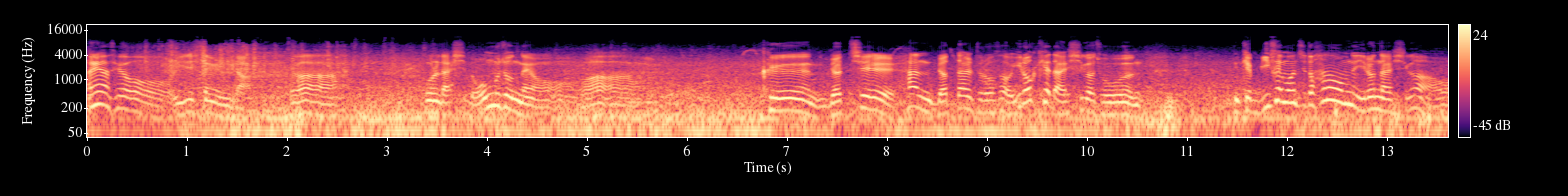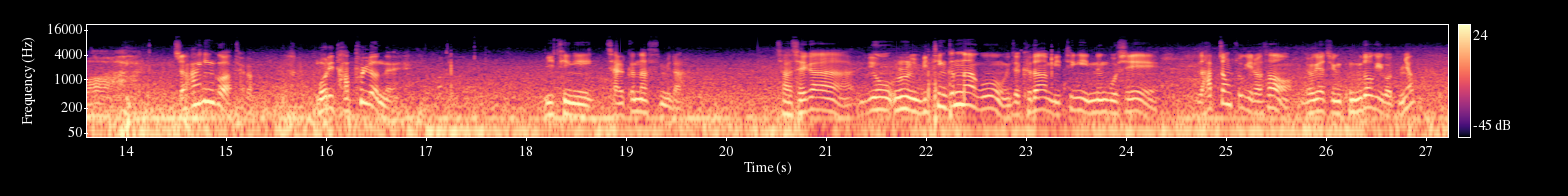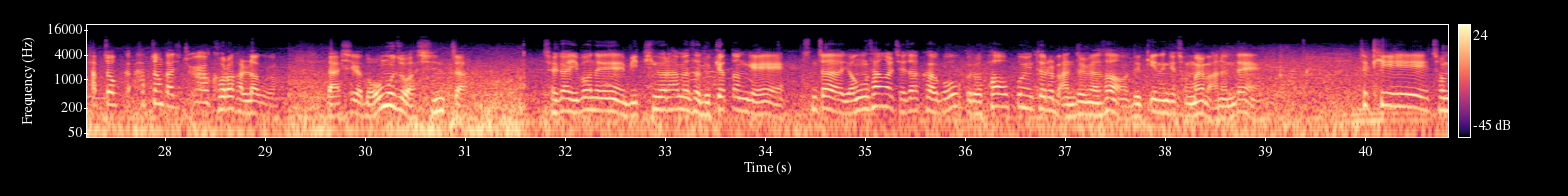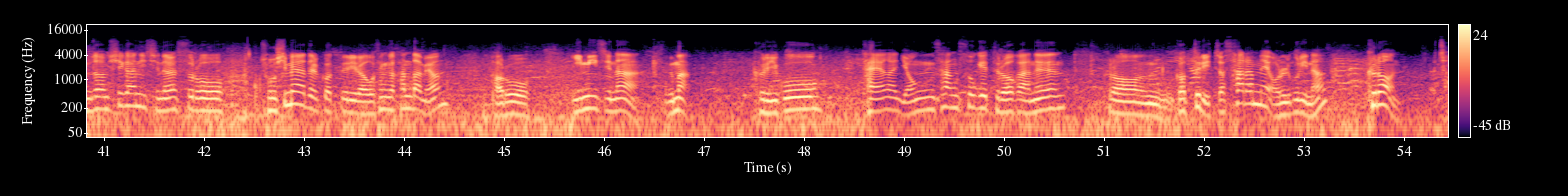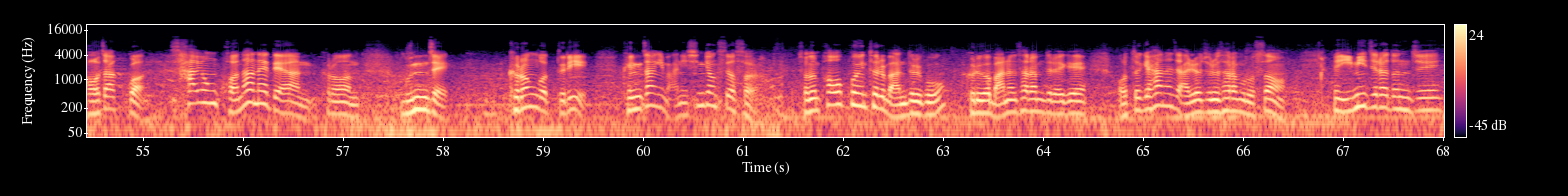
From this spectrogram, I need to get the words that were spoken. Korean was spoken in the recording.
안녕하세요. 이지쌤입니다. 와 오늘 날씨 너무 좋네요. 와그 며칠 한 몇 달 들어서 이렇게 날씨가 좋은 이렇게 미세먼지도 하나 없는 이런 날씨가 와 짱인 것 같아요. 머리 다 풀렸네. 미팅이 잘 끝났습니다. 자 제가 요- 오늘 미팅 끝나고 이제 그 다음 미팅이 있는 곳이 합정 쪽이라서 여기가 지금 공덕이거든요 합정, 합정까지 쭉 걸어가려고요. 날씨가 너무 좋아 진짜. 제가 이번에 미팅을 하면서 느꼈던 게 진짜 영상을 제작하고 그리고 파워포인트를 만들면서 느끼는 게 정말 많은데 특히 점점 시간이 지날수록 조심해야 될 것들이라고 생각한다면 바로 이미지나 음악 그리고 다양한 영상 속에 들어가는 그런 것들이 있죠. 사람의 얼굴이나 그런 저작권 사용 권한에 대한 그런 문제 그런 것들이 굉장히 많이 신경 쓰였어요. 저는 파워포인트를 만들고 그리고 많은 사람들에게 어떻게 하는지 알려주는 사람으로서 이미지라든지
